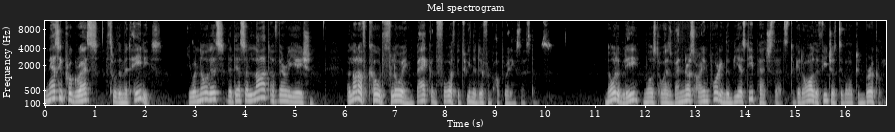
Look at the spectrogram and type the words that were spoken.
And as we progress through the mid-80s, you will notice that there's a lot of variation, a lot of code flowing back and forth between the different operating systems. Notably, most OS vendors are importing the BSD patch sets to get all the features developed in Berkeley.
